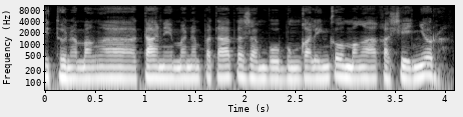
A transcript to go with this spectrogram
Ito na mga taniman ng patatas ang bubungkalin ko mga kasenyor.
